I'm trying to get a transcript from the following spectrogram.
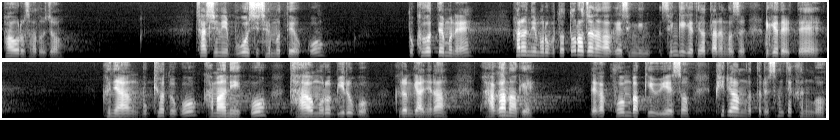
바오로 사도죠. 자신이 무엇이 잘못되었고 또 그것 때문에 하나님으로부터 떨어져 나가게 생긴, 생기 게 되었다는 것을 알게 될 때 그냥 묵혀두고 가만히 있고 다음으로 미루고 그런 게 아니라 과감하게 내가 구원받기 위해서 필요한 것들을 선택하는 것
